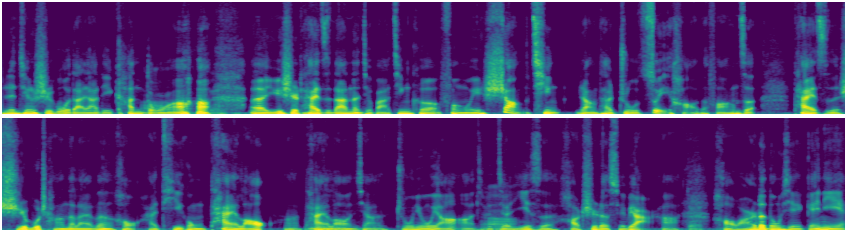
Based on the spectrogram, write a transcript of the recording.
人情世故，大家得看懂啊。嗯 呃，于是太子丹呢就把荆轲奉为上卿，让他住最好的房子。太子时不常的来问候，还提供太牢啊，太牢，你想猪牛羊啊，就就啊意思好吃的随便啊，对好玩的东西给你。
